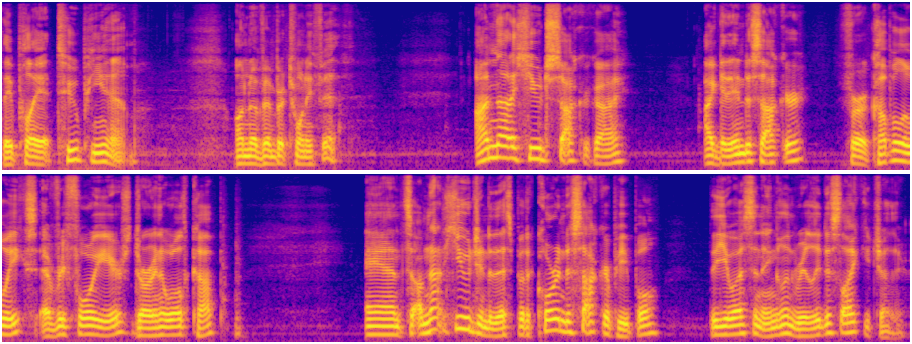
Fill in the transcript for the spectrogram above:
They play at 2 p.m. on November 25th. I'm not a huge soccer guy. I get into soccer for a couple of weeks every four years during the World Cup. And so I'm not huge into this, but according to soccer people, the US and England really dislike each other.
